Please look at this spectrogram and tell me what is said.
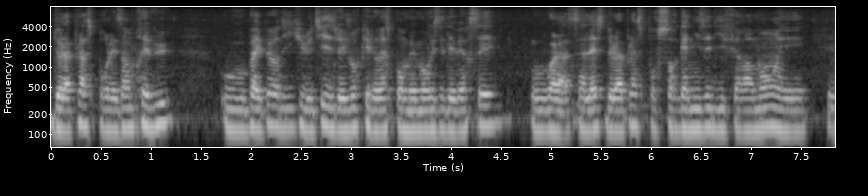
de la place pour les imprévus, où Piper dit qu'il utilise les jours qui lui restent pour mémoriser des versets. Où voilà, ça laisse de la place pour s'organiser différemment et, Mhm.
